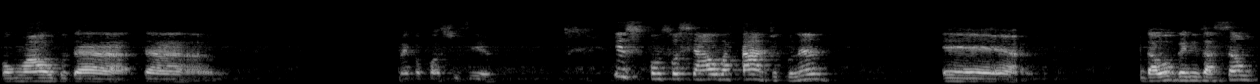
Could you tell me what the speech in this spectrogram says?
Como algo da, da como é que eu posso dizer? Isso, como se fosse algo atávico, né? É, da organização,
